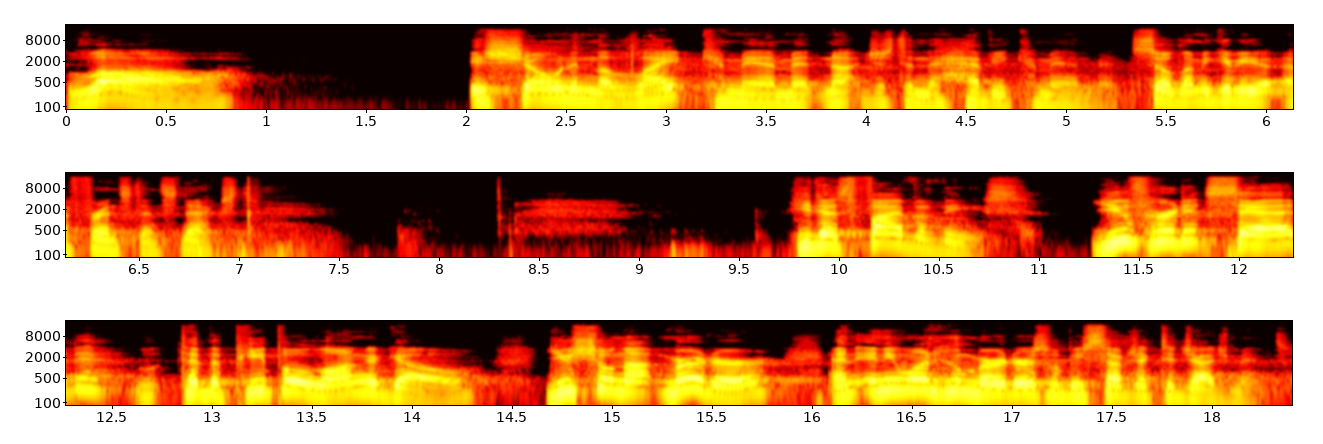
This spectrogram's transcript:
law is shown in the light commandment, not just in the heavy commandment. So let me give you a for instance next. He does five of these. You've heard it said to the people long ago, You shall not murder, and anyone who murders will be subject to judgment.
